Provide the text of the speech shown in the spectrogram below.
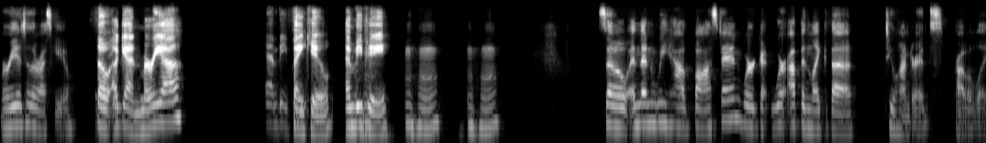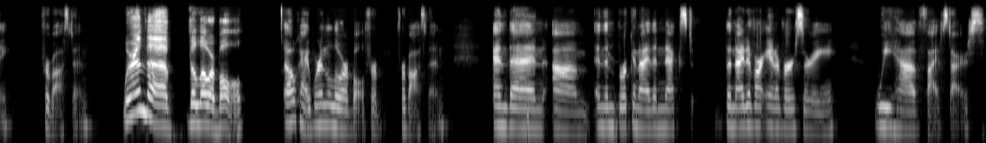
Maria to the rescue. So again, Maria, MVP. thank you. MVP. Mm-hmm. Mm-hmm. So, and then we have Boston. We're we're up in like the two hundreds probably for Boston. We're in the the lower bowl. Okay, we're in the lower bowl for for Boston, and then um and then Brooke and I the next the night of our anniversary we have five stars.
